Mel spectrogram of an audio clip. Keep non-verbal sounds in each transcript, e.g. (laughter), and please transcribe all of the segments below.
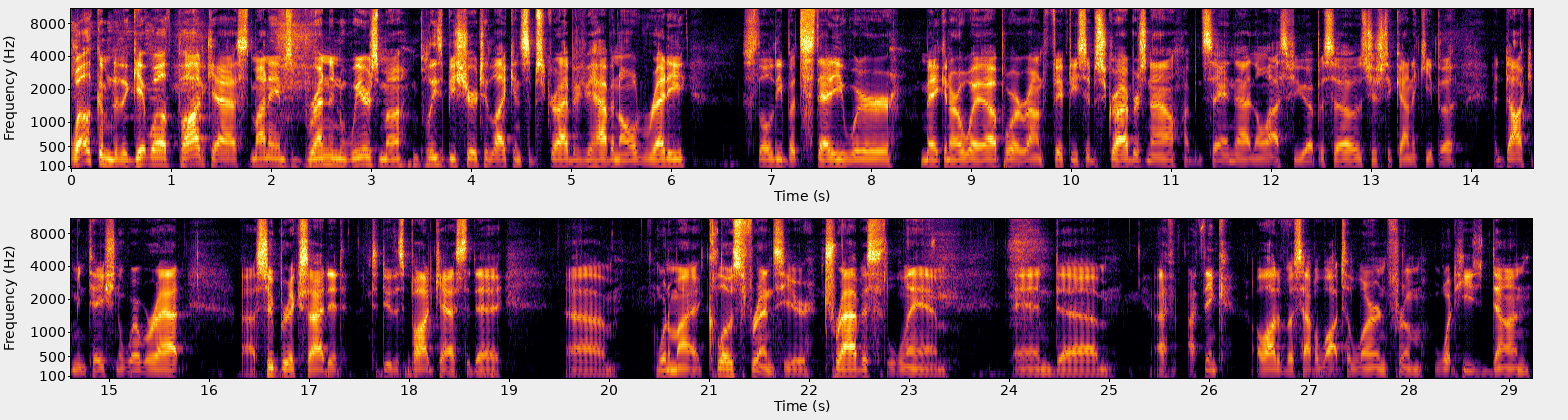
Welcome to the Get Wealth Podcast. My name's Brendan Wiersma. Please be sure to like and subscribe if you haven't already. Slowly but steady, we're making our way up. We're around 50 subscribers now. I've been saying that in the last few episodes just to kind of keep a, a documentation of where we're at. Uh, super excited to do this podcast today. Um, one of my close friends here, Travis Lamb, and um, I, I think a lot of us have a lot to learn from what he's done.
